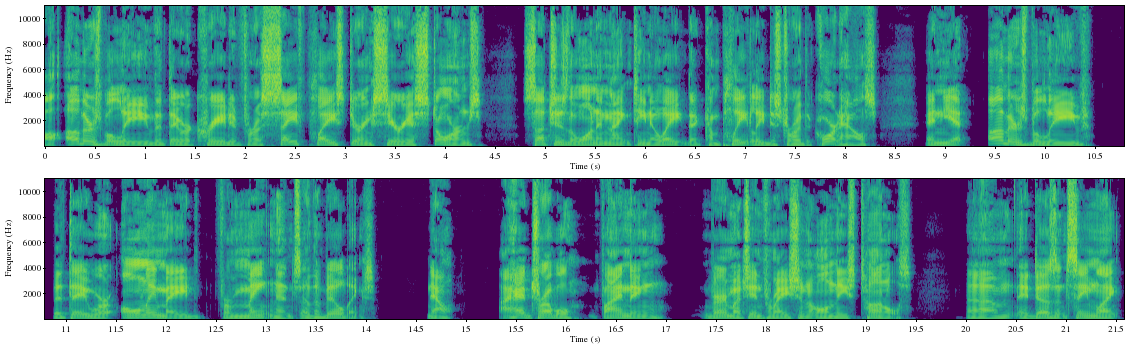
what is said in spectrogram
while others believe that they were created for a safe place during serious storms, such as the one in 1908 that completely destroyed the courthouse and yet others believe that they were only made for maintenance of the buildings. Now, I had trouble finding very much information on these tunnels. Um, it doesn't seem like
